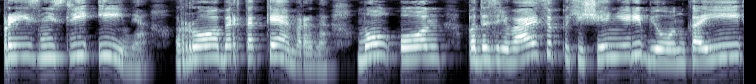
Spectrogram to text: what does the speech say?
произнесли имя Роберта Кэмерона, мол, он подозревается в похищении ребенка и...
